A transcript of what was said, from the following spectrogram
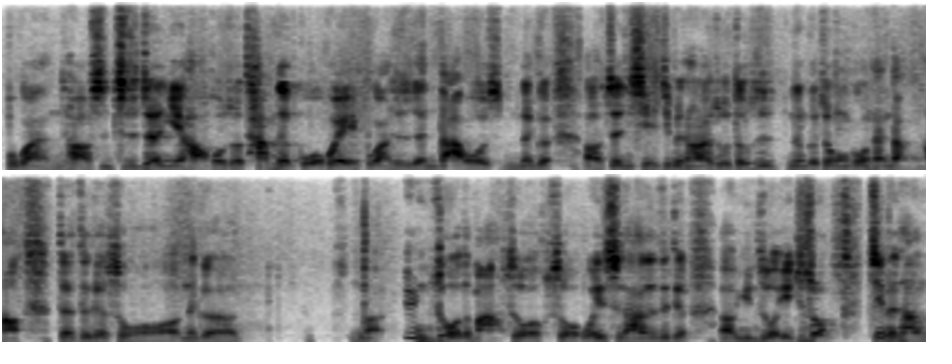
不管哈是执政也好，或者说他们的国会，不管是人大或者什么那个呃政协，基本上来说都是那个中国共产党哈的这个所那个。啊，运作的嘛，所所维持它的这个呃运作，也就是说，基本上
